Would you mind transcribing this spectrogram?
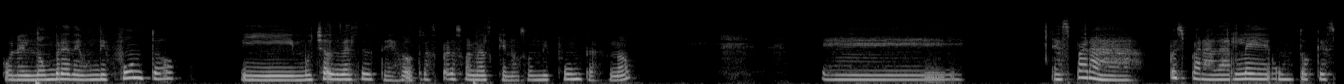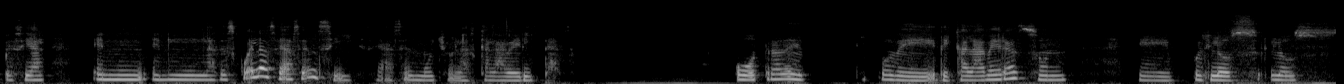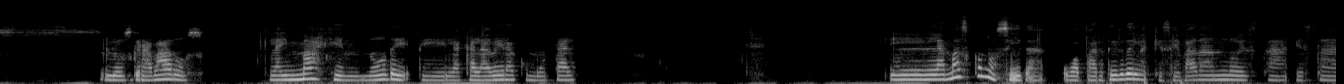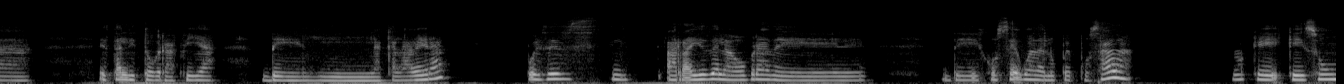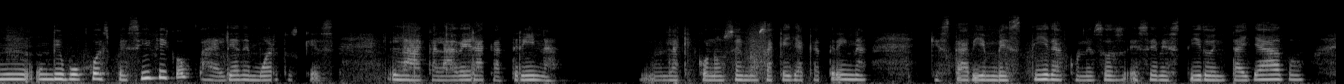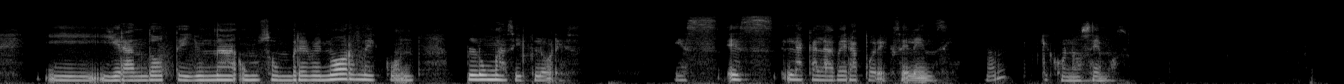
con el nombre de un difunto y muchas veces de otras personas que no son difuntas, ¿no? Eh, es para, pues para darle un toque especial. En, las escuelas se hacen, sí, se hacen mucho las calaveritas. Otra de tipo de, calaveras son eh, pues los, los, los grabados, la imagen ¿no? de, de la calavera como tal. La más conocida o a partir de la que se va dando esta, esta, esta litografía de la calavera, pues es a raíz de la obra de, de José Guadalupe Posada, que, hizo un, dibujo específico para el Día de Muertos, que es la calavera Catrina, la que conocemos, aquella Catrina que está bien vestida con ese vestido entallado y, grandote y un sombrero enorme con plumas y flores. Es, es la calavera por excelencia que conocemos.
